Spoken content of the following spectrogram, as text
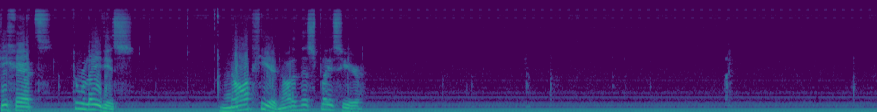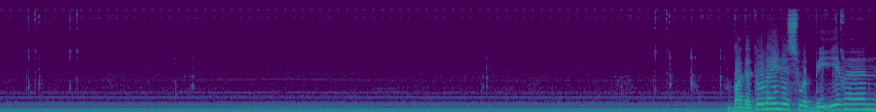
he had two ladies not here, not at this place here. But the two ladies would be even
